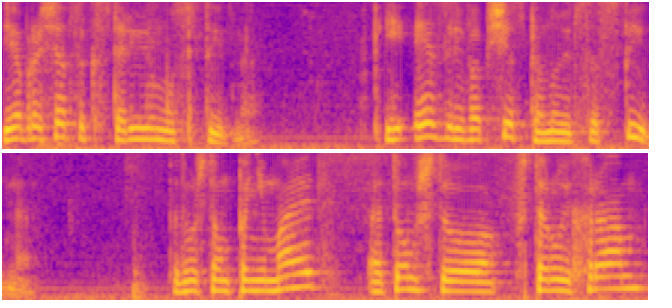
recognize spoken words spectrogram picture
И обращаться к старю ему стыдно. И Эзре вообще становится стыдно. Потому что он понимает о том, что второй храм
